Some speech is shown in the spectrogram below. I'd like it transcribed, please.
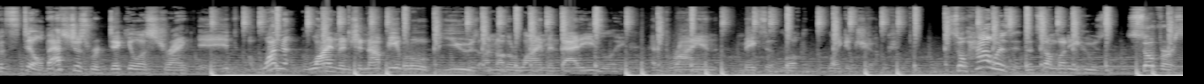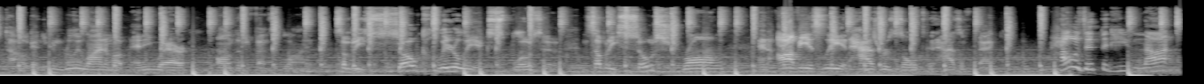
But still, that's just ridiculous strength. It, one lineman should not be able to abuse another lineman that easily, and Bryan makes it look like a joke. So how is it that somebody who's so versatile, again, you can really line him up anywhere on the defensive line, somebody so clearly explosive, and somebody so strong, and obviously it has results, it has effect, how is it that he's not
